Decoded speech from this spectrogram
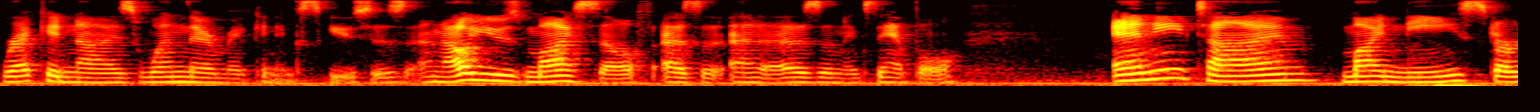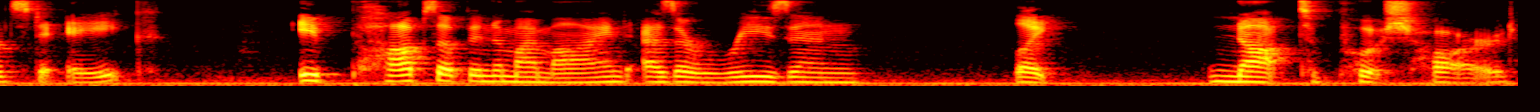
recognize when they're making excuses. And I'll use myself as a, as an example. Anytime my knee starts to ache, it pops up into my mind as a reason like not to push hard.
